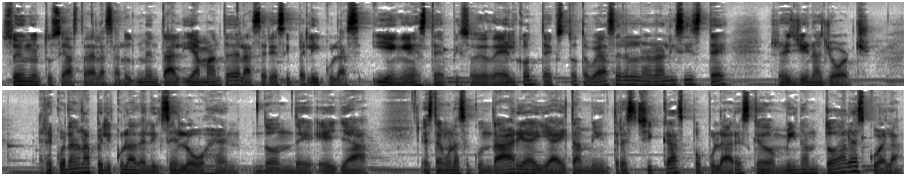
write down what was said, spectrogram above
soy un entusiasta de la salud mental y amante de las series y películas y en este episodio de El Contexto te voy a hacer el análisis de Regina George. ¿Recuerdan la película de Lindsay Lohan donde ella está en una secundaria y hay también tres chicas populares que dominan toda la escuela.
